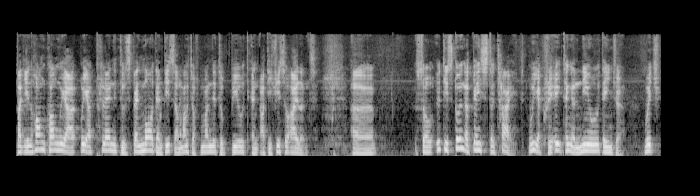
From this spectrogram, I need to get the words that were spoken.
But in Hong Kong, we are, we are planning to spend more than this amount of money to build an artificial island. Uh, so it is going against the tide. We are creating a new danger, which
